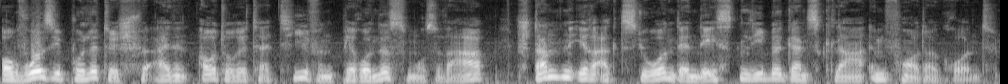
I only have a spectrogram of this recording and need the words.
Obwohl sie politisch für einen autoritativen Peronismus warb, standen ihre Aktionen der Nächstenliebe ganz klar im Vordergrund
